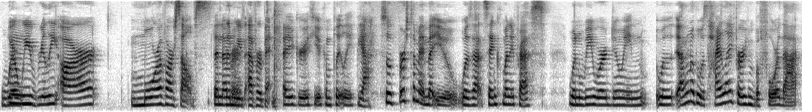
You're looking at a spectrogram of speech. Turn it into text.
where mm. we really are more of ourselves than, than, we've ever been. I agree with you completely. Yeah. So the first time I met you was at San Money Press when we were doing was I don't know if it was High Life or even before that.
